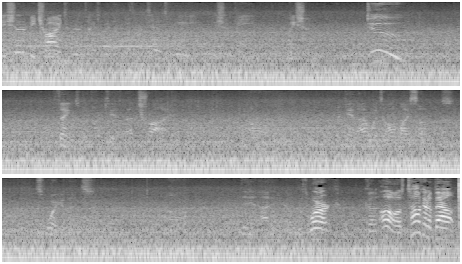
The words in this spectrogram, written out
we shouldn't be trying to do things with, with our kids. We we should be we should do things with our kids, not try. Um, again, I went to all my son's sport events. Um, then I didn't with work. Oh, I was talking about.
